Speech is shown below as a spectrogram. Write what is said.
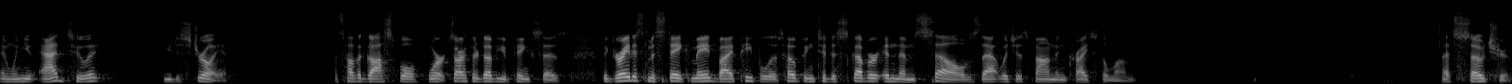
And when you add to it, you destroy it. That's how the gospel works. Arthur W. Pink says The greatest mistake made by people is hoping to discover in themselves that which is found in Christ alone. That's so true.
